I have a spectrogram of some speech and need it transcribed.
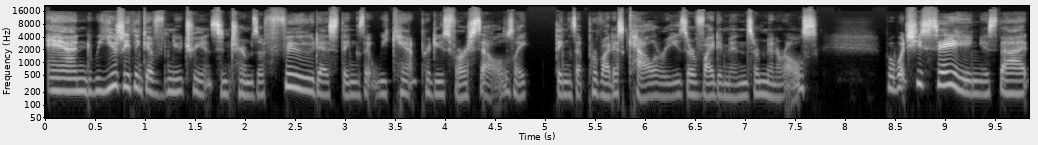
And we usually think of nutrients in terms of food as things that we can't produce for ourselves, like things that provide us calories or vitamins or minerals. But what she's saying is that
